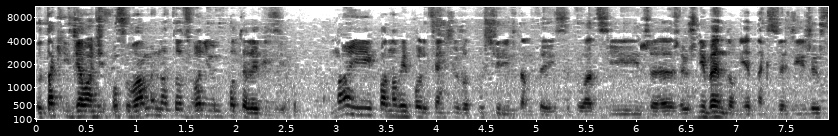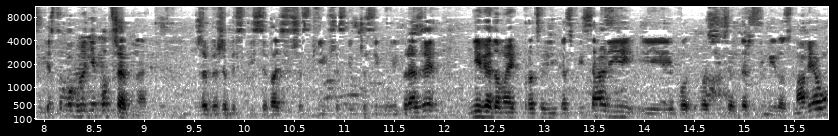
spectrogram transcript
do takich działań się posuwamy, no to dzwonimy po telewizję. No i panowie policjanci już odpuścili w tamtej sytuacji, że, że już nie będą, jednak stwierdzili, że już jest to w ogóle niepotrzebne, żeby, żeby spisywać wszystkich, wszystkich uczestników imprezy. Nie wiadomo jak pracownika spisali i właściciel też z nimi rozmawiał.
